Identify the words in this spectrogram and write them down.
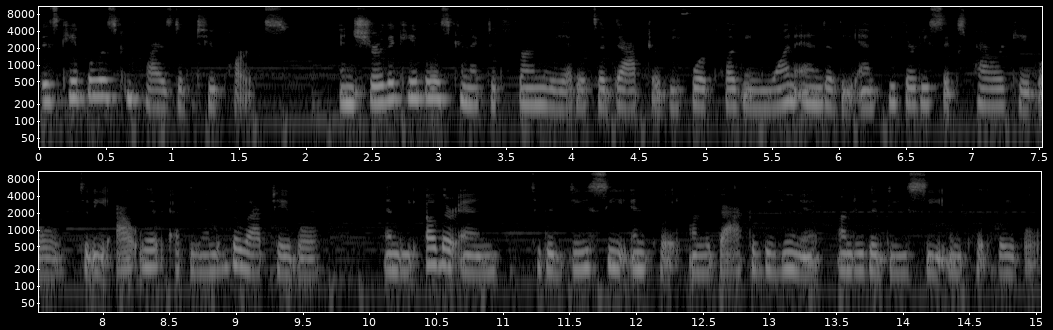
This cable is comprised of two parts, Ensure the cable is connected firmly at its adapter before plugging one end of the MP36 power cable to the outlet at the end of the lab table and the other end to the DC input on the back of the unit under the DC input label.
